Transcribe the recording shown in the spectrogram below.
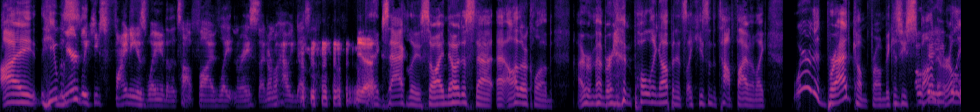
I he was weirdly keeps finding his way into the top five late in races. I don't know how he does it. yeah, exactly. So I noticed that at Auto Club, I remember him pulling up, and it's like he's in the top five. And I'm like, where did Brad come from? Because he spun okay, early.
